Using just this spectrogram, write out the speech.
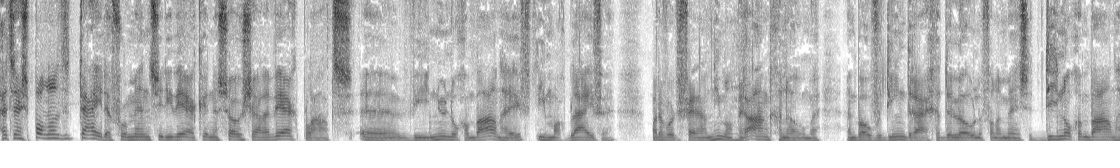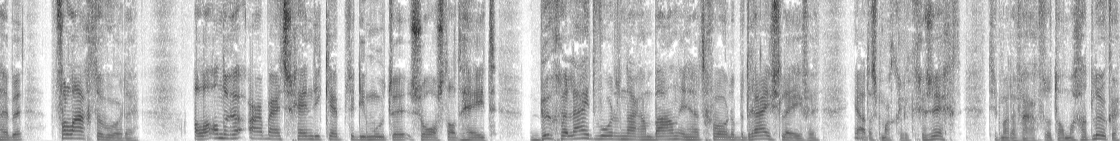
Het zijn spannende tijden voor mensen die werken in een sociale werkplaats. Eh, wie nu nog een baan heeft, die mag blijven. Maar er wordt verder niemand meer aangenomen. En bovendien dreigen de lonen van de mensen die nog een baan hebben... verlaagd te worden. Alle andere arbeidsgehandicapten die moeten, zoals dat heet... begeleid worden naar een baan in het gewone bedrijfsleven. Ja, dat is makkelijk gezegd. Het is maar de vraag of dat allemaal gaat lukken.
